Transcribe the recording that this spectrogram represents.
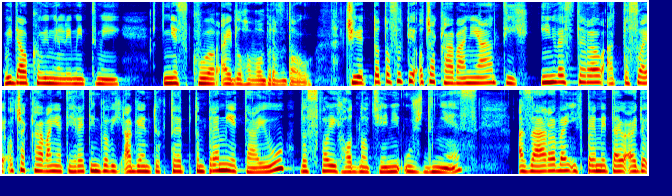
výdavkovými limitmi, neskôr aj dlhovou brzdou. Čiže toto sú tie očakávania tých investorov a to sú aj očakávania tých ratingových agentúr, ktoré potom premietajú do svojich hodnotení už dnes a zároveň ich premietajú aj do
